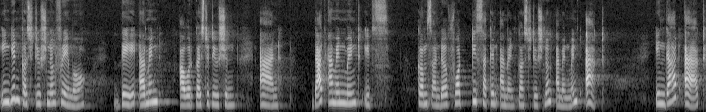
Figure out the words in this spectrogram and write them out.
Indian constitutional framer, they amend our constitution and that amendment it's comes under 42nd amend, constitutional amendment act in that act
